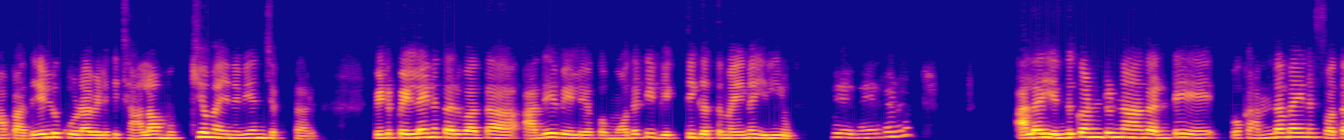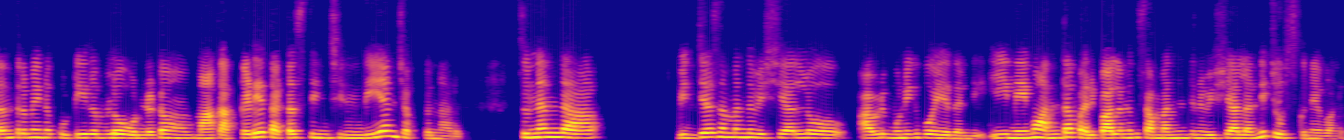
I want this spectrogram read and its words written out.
ఆ పదేళ్ళు కూడా వీళ్ళకి చాలా ముఖ్యమైనవి అని చెప్తారు. వీళ్ళు పెళ్ళైన తర్వాత అదే వీళ్ళ యొక్క మొదటి వ్యక్తిగతమైన ఇల్లు. అలా ఎందుకు అంటున్నారంటే ఒక అందమైన స్వతంత్రమైన కుటీరంలో ఉండటం మాకు అక్కడే తటస్థించింది అని చెప్తున్నారు. సునంద విద్యా సంబంధ విషయాల్లో ఆవిడ మునిగిపోయేదండి. ఈయనేమో అంతా పరిపాలనకు సంబంధించిన విషయాలన్నీ చూసుకునేవారు.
